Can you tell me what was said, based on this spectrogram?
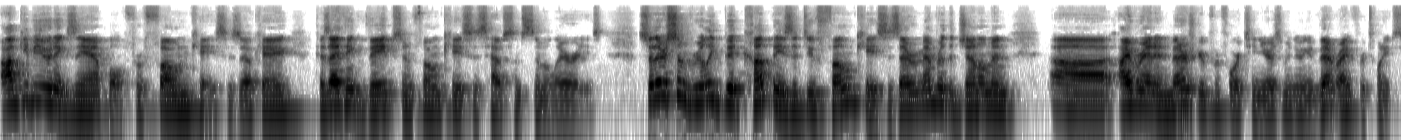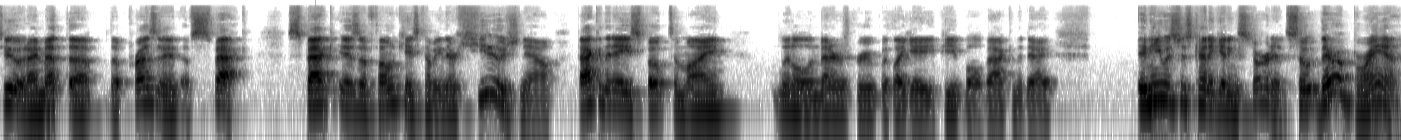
I'll give you an example for phone cases, okay? Because I think vapes and phone cases have some similarities. So there's some really big companies that do phone cases. I remember the gentleman uh, I ran an inventors group for 14 years. I've been doing InventRight for 22, and I met the the president of Speck. Speck is a phone case company. They're huge now. Back in the day, he spoke to my little inventors group with like 80 people back in the day, and he was just kind of getting started. So they're a brand.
